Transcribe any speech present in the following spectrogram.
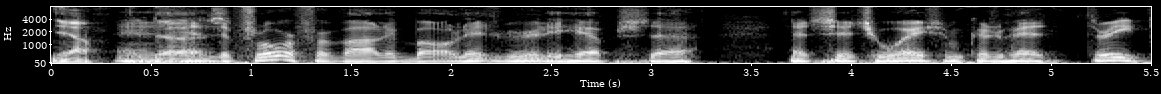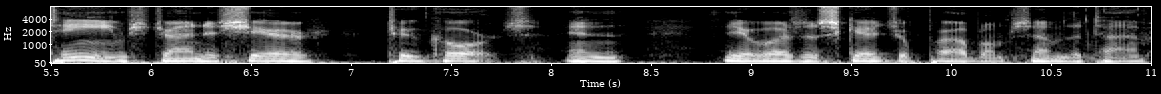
Yeah, it and, does. and the floor for volleyball. It really helps uh, that situation because we had three teams trying to share two courts, and there was a schedule problem some of the time.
